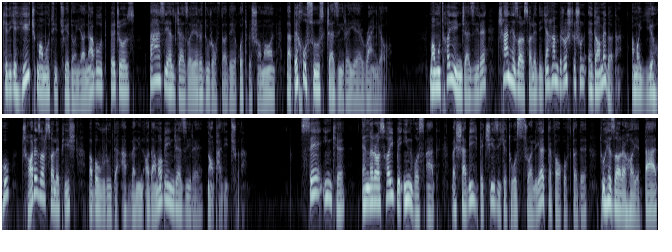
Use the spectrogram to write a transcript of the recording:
که دیگه هیچ ماموتی توی دنیا نبود به جز بعضی از جزایر دور افتاده قطب شمال و به خصوص جزیره رنگل ماموت های این جزیره چند هزار سال دیگه هم به رشدشون ادامه دادن. اما یهو 4000 سال پیش و با ورود اولین آدما به این جزیره ناپدید شدن. سه اینکه انقراضهایی به این وسعت و شبیه به چیزی که تو استرالیا اتفاق افتاده تو هزاره های بعد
